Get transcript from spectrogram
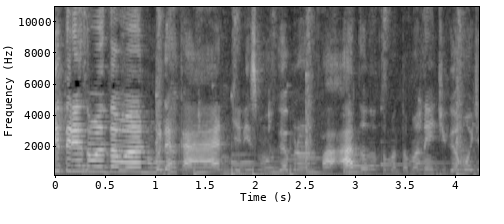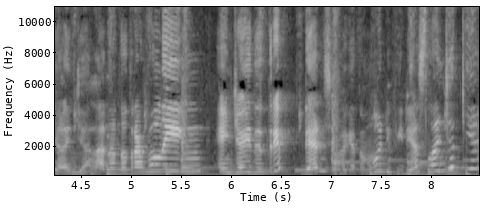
Gitu deh teman-teman, mudah kan? Jadi semoga bermanfaat untuk teman-teman yang juga mau jalan-jalan atau traveling. Enjoy the trip dan sampai ketemu di video selanjutnya.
